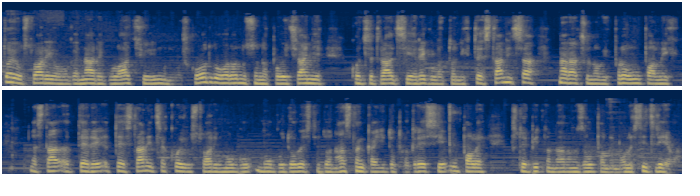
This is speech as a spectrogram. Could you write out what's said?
to je u stvari ovoga na regulaciju imunološkog odgovora, odnosno na povećanje koncentracije regulatornih T stanica na račun ovih proupalnih te, te stanica koje u stvari mogu, mogu dovesti do nastanka i do progresije upale, što je bitno naravno za upalne bolesti crijeva.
